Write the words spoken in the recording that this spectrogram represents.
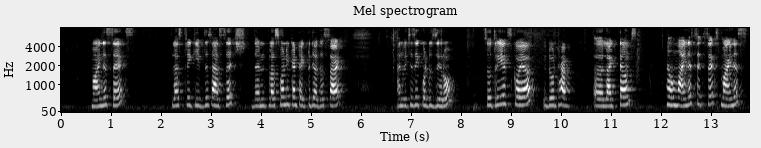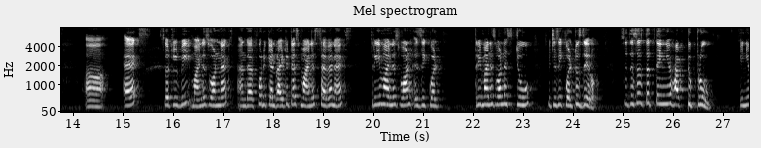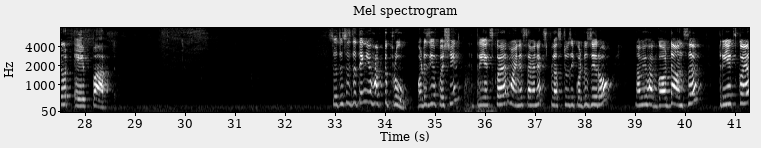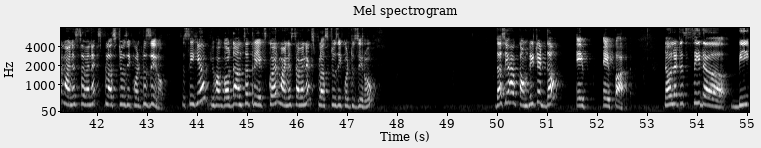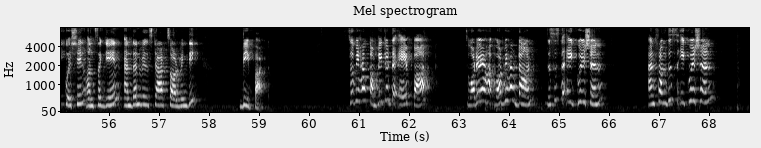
minus x plus 3 keep this as such then plus 1 you can take to the other side and which is equal to 0. So 3x square you don't have uh, like terms. Now minus 6x minus uh, x. So it will be minus 1x and therefore you can write it as minus 7x 3 minus 1 is equal 3 minus 1 is 2 which is equal to 0 so this is the thing you have to prove in your a part so this is the thing you have to prove what is your question 3x square minus 7x plus 2 is equal to 0 now you have got the answer 3x square minus 7x plus 2 is equal to 0. So see here you have got the answer 3x square minus 7x plus 2 is equal to 0. Thus you have completed the A, A part. Now let us see the B question once again and then we will start solving the B part. So we have completed the A part. So what, we have, what we have done, this is the equation and from this equation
